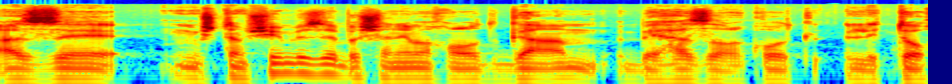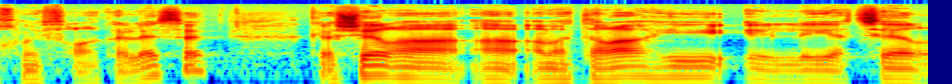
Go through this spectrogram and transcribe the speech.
אז uh, משתמשים בזה בשנים האחרונות גם בהזרקות לתוך מפרק הלסת, כאשר המטרה היא לייצר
